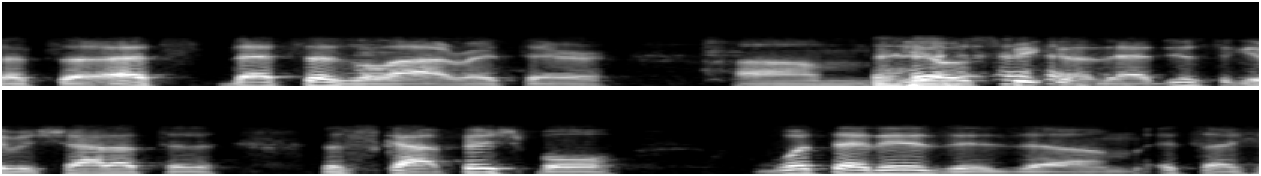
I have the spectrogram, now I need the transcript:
that's uh, that's that says a lot right there. Um, you know, speaking of that, just to give a shout out to the Scott Fish Bowl, what that is is um, it's a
